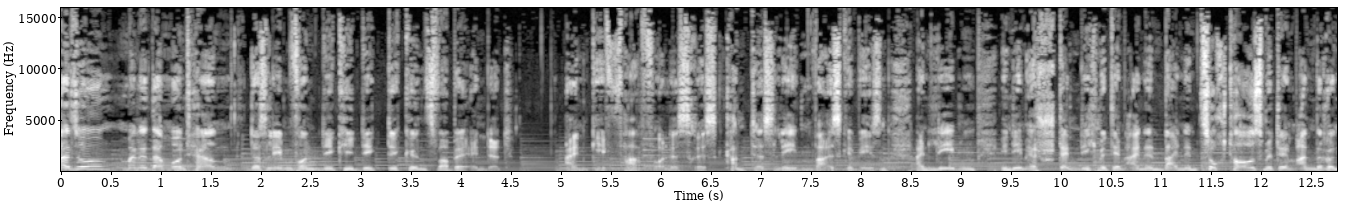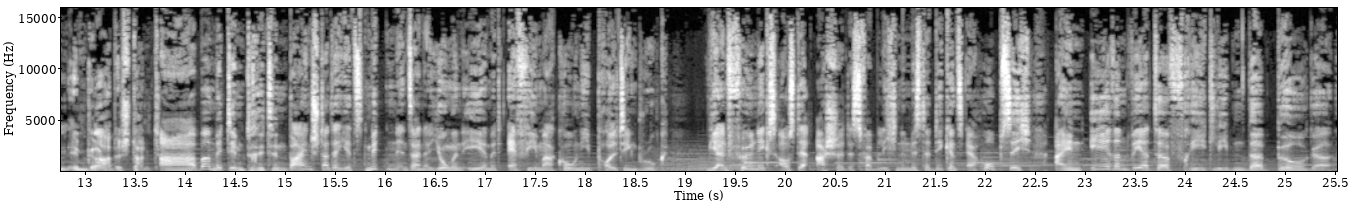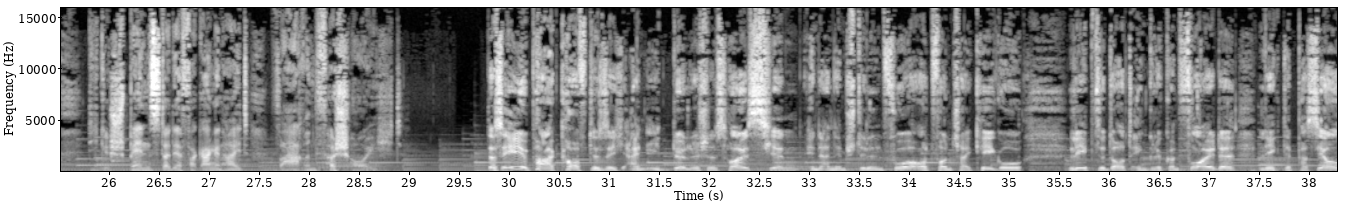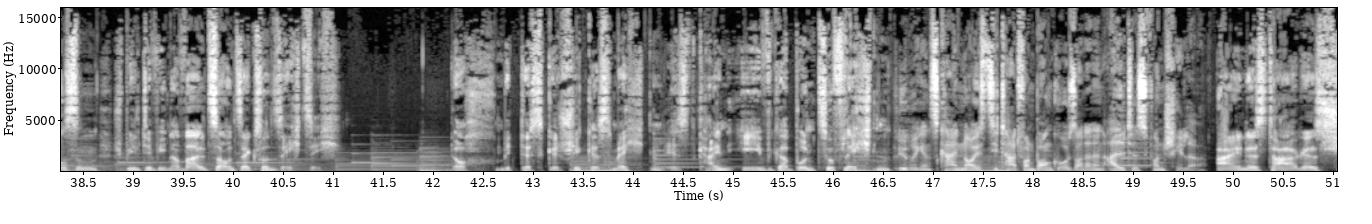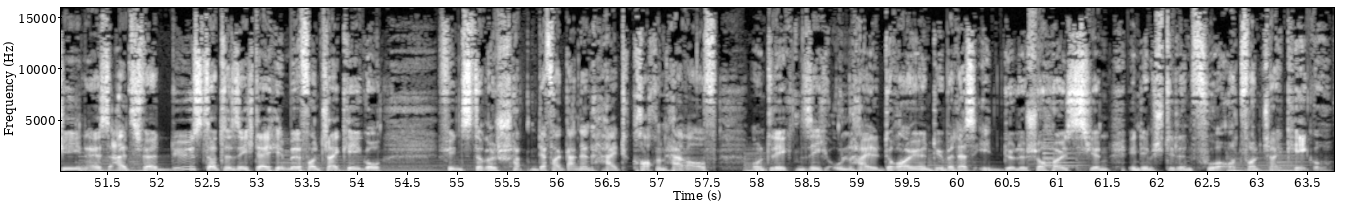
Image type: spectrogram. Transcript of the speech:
Also, meine Damen und Herren, das Leben von Dickie Dick Dickens war beendet. Ein gefahrvolles, riskantes Leben war es gewesen. Ein Leben, in dem er ständig mit dem einen Bein im Zuchthaus, mit dem anderen im Grabe stand. Aber mit dem dritten Bein stand er jetzt mitten in seiner jungen Ehe mit Effie Marconi Poltingbrook. Wie ein Phönix aus der Asche des verblichenen Mr. Dickens erhob sich ein ehrenwerter, friedliebender Bürger. Die Gespenster der Vergangenheit waren verscheucht. Das Ehepaar kaufte sich ein idyllisches Häuschen in einem stillen Vorort von Chicago, lebte dort in Glück und Freude, legte Passionsen, spielte Wiener Walzer und 66. Doch mit des Geschickes Mächten ist kein ewiger Bund zu flechten. Übrigens kein neues Zitat von Bonko, sondern ein altes von Schiller. Eines Tages schien es, als verdüsterte sich der Himmel von Chicago. Finstere Schatten der Vergangenheit krochen herauf und legten sich unheildreuend über das idyllische Häuschen in dem stillen Vorort von Chicago.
